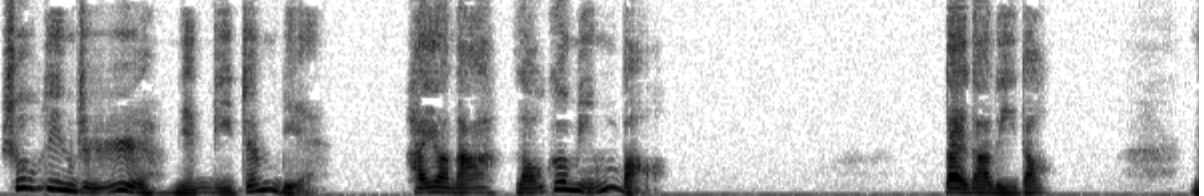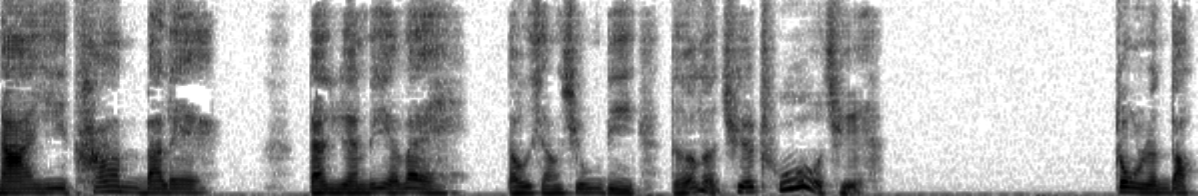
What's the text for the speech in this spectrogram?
说不定指日年底甄别，还要拿老哥名宝。”戴大礼道：“那一看吧嘞，但愿列位都向兄弟得了缺处去。”众人道。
